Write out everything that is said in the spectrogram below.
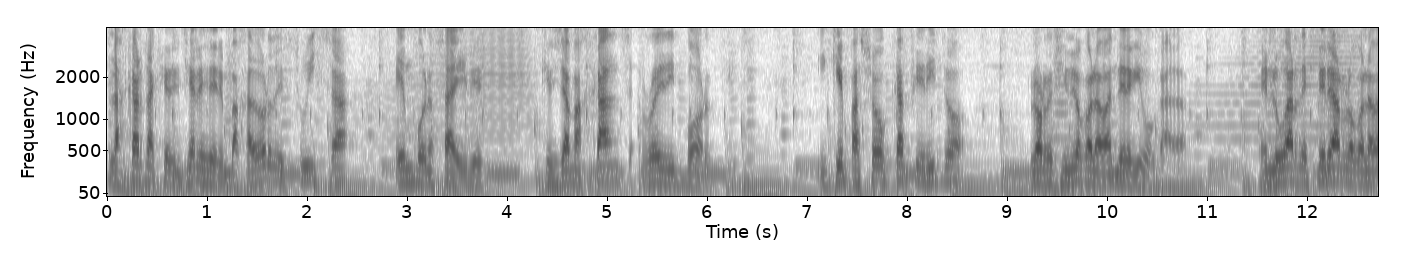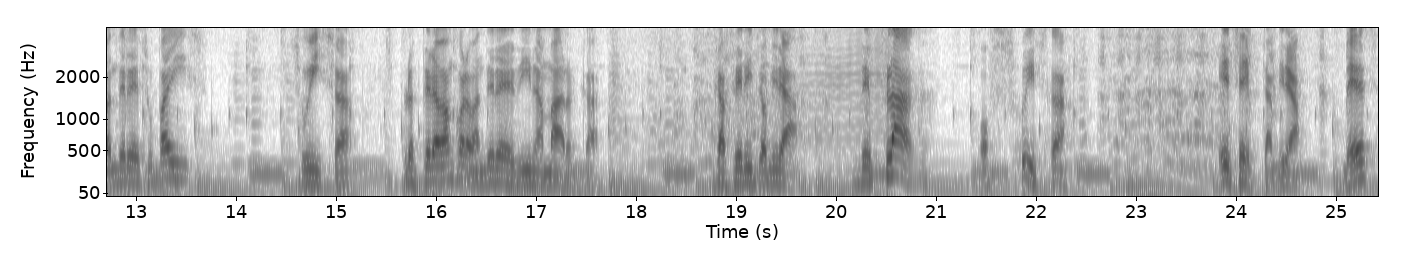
las cartas credenciales del embajador de Suiza en Buenos Aires, que se llama Hans Reddy Bortis. ¿Y qué pasó? Cafierito lo recibió con la bandera equivocada. En lugar de esperarlo con la bandera de su país, Suiza, lo esperaban con la bandera de Dinamarca. Cafierito, mira, the flag of Suiza es esta, mira, ¿ves?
